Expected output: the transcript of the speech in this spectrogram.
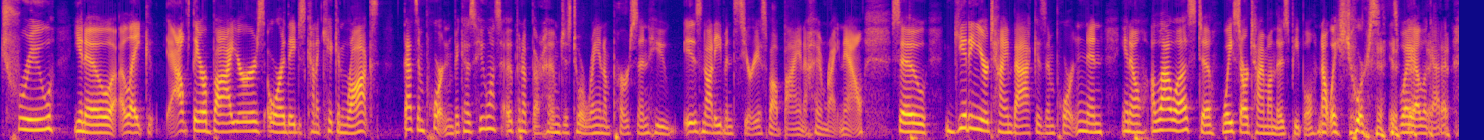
true, you know, like out there buyers, or are they just kind of kicking rocks? That's important because who wants to open up their home just to a random person who is not even serious about buying a home right now? So, getting your time back is important and, you know, allow us to waste our time on those people, not waste yours, is the way I look at it.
